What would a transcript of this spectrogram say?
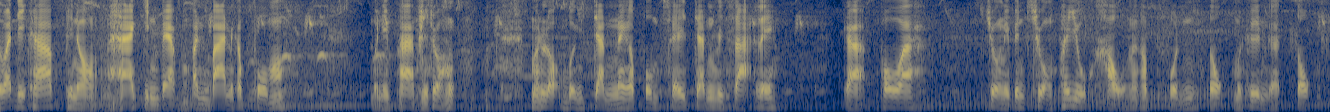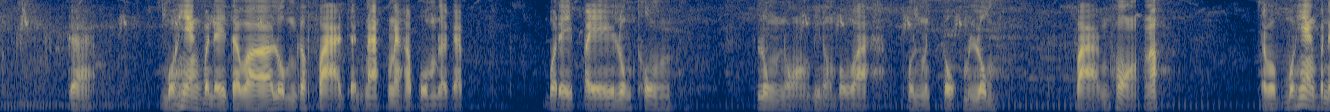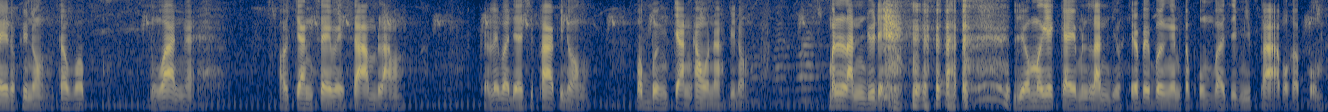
สวัสดีครับพี่น้องหากินแบบบานๆครับผมวันนี้พาพี่น้องมาเลาะเบิงจันทร์นะครับ ผมใส่จันทร์วิสาเลยก็เพราะว่าช่วงนี้เป็นช่วงพายุเข่านะครับ ฝนตกเมื่อคืนก็ตกก็บ่แห้งปานใดแต่ว่าลมก็ฝ่าจะหนักนะครับ ผมแล้วก็บ่ได้ไปลงทงลงหนองพี่น้องเพราะว่าฝนมันตกมันล่มฝ่ามันห่องเนาะแต่ว่าบ่แห้งปานใดหรอกพี่น้องแต่ว่าเมื่อวานน่ะ เอาจันใส่ไว้สามหลัง ก็เลยว่าเดี๋ยวสิพาพี่น้องมาเบิ่งจันทร์เฮานะพี่น้อง มันลันอยู่เด้เลี้ยวมาไกลๆมันลันอยู่ เดี๋ยวไปเบิ่งกันครับผมว่าสิมีป่าบ่ครับผม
